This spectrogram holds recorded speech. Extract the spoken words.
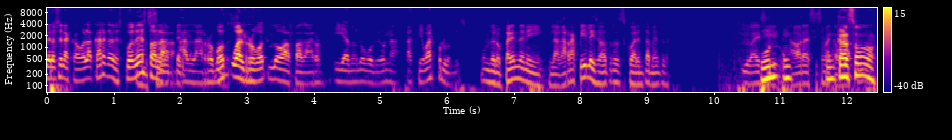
Pero se le acabó la carga. Después de Vamos esto, a la la, a la robot Vamos. o al robot lo apagaron y ya no lo volvieron a activar por lo mismo. Donde lo prenden y la agarra pila y se va a otros 40 metros. Y va a decir, Un- un- ahora sí se me Un acabó la caso.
